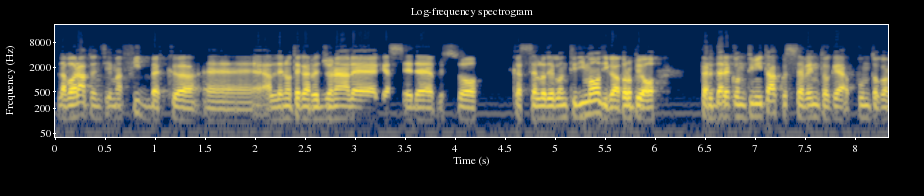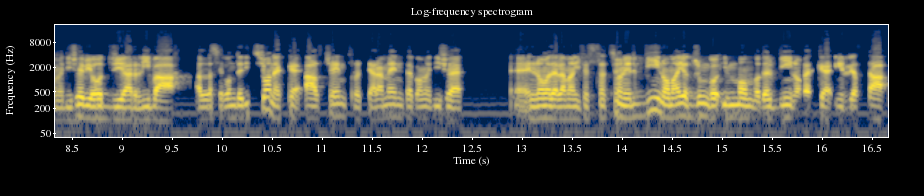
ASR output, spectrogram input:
lavorato insieme a Feedback eh, all'Enoteca regionale che ha sede presso Castello dei Conti di Modica proprio per dare continuità a questo evento che appunto come dicevi oggi arriva alla seconda edizione e che ha al centro chiaramente come dice eh, il nome della manifestazione il vino ma io aggiungo il mondo del vino perché in realtà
